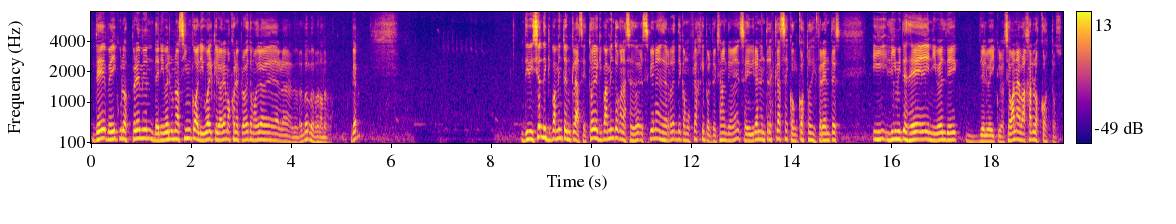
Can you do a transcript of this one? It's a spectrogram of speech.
de vehículos premium de nivel 1 a 5, al igual que lo haremos con el proyecto modelo de... Bien. División de equipamiento en clases. Todo el equipamiento con las excepciones de red de camuflaje y protección antimaterial se dividirán en tres clases con costos diferentes y límites de nivel de, del vehículo. Se van a bajar los costos.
